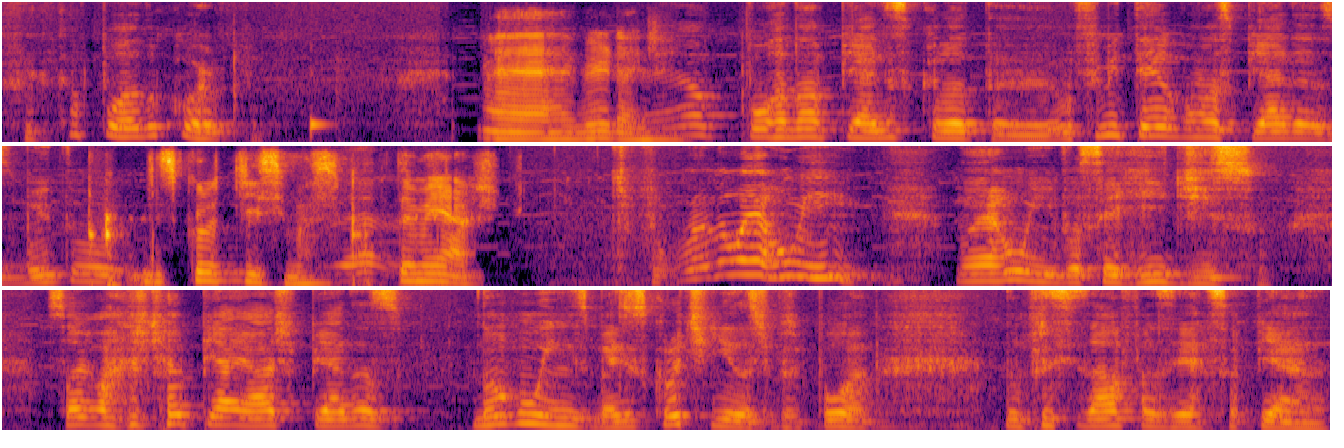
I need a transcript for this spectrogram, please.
Com a porra do corpo. É, é verdade. É a porra de uma piada escrota. O filme tem algumas piadas muito. Escrotíssimas. É, Também acho. Tipo, não é ruim. Não é ruim você rir disso. Só que eu acho que é eu acho piadas não ruins, mas escrotinhas. Tipo, porra, não precisava fazer essa piada.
